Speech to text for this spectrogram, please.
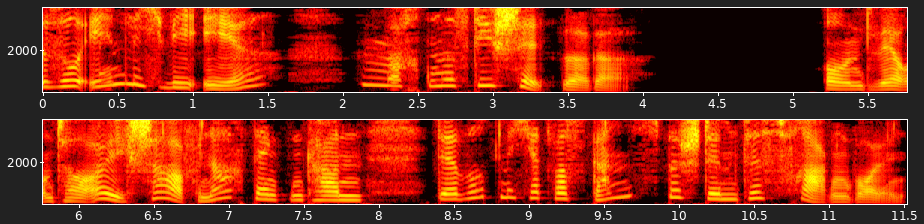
So ähnlich wie er machten es die Schildbürger. Und wer unter euch scharf nachdenken kann, der wird mich etwas ganz Bestimmtes fragen wollen.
